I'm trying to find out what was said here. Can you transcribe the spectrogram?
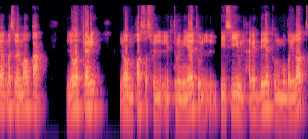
مثلا موقع اللي هو Currys اللي هو مخصص في الإلكترونيات وال PC والحاجات ديت والموبايلات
